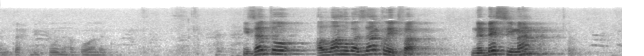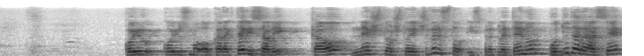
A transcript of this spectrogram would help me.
أن تحبكون أطوالكم I zato Allahova zakletva nebesima koju, koju smo okarakterisali kao nešto što je čvrsto isprepleteno, podudara se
